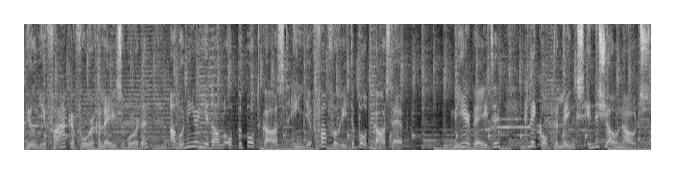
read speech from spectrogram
Wil je vaker voorgelezen worden? Abonneer je dan op de podcast in je favoriete podcast-app. Meer weten? Klik op de links in de show notes.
